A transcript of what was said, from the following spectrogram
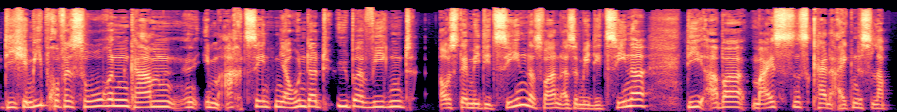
Die Chemieprofessoren kamen im 18. Jahrhundert überwiegend aus der Medizin. Das waren also Mediziner, die aber meistens kein eigenes Labor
